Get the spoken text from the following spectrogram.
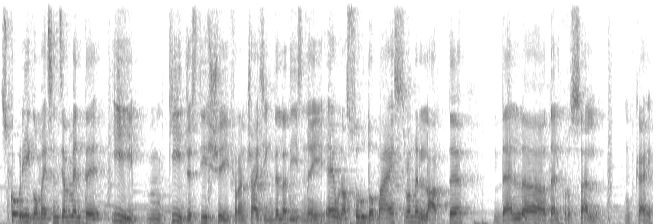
scoprì come essenzialmente i, chi gestisce i franchising della Disney è un assoluto maestro nell'arte del, del cross-sell. Ok?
